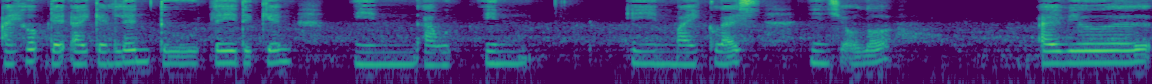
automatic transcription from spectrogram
I hope that I can learn to play the game in our in in my class insyaallah I will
